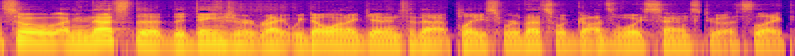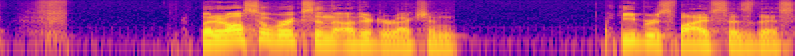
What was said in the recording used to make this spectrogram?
so, I mean, that's the, the danger, right? We don't want to get into that place where that's what God's voice sounds to us like. But it also works in the other direction. Hebrews 5 says this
